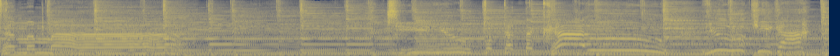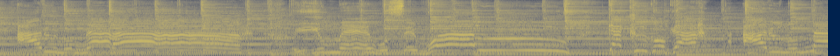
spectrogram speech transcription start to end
たまま。自由と戦う勇気があるのなら夢を背負う覚悟があるのなら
